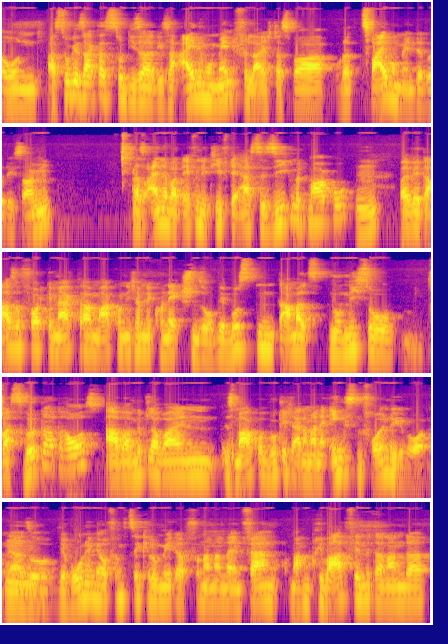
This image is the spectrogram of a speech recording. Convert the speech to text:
Und was du gesagt hast, so dieser, dieser eine Moment vielleicht, das war, oder zwei Momente, würde ich sagen. Mhm. Das eine war definitiv der erste Sieg mit Marco Mhm. weil wir da sofort gemerkt haben, Marco und ich haben eine Connection so. Wir wussten damals noch nicht so, was wird da draus, aber mittlerweile ist Marco wirklich einer meiner engsten Freunde geworden. Mhm. also wir wohnen ja auch 15 Kilometer voneinander entfernt, machen Privatfilm miteinander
